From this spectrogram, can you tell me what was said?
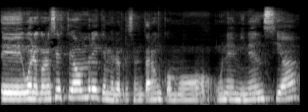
Eh, bueno, conocí a este hombre que me lo presentaron como una eminencia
